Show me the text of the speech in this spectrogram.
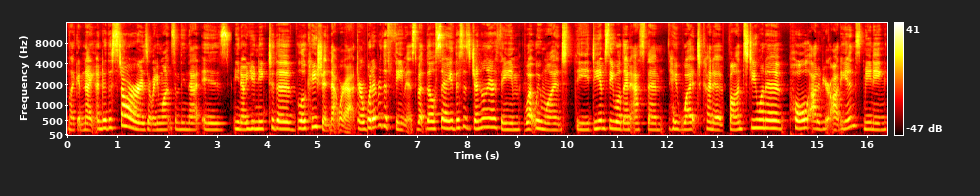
like a night under the stars, or we want something that is, you know, unique to the location that we're at, or whatever the theme is. But they'll say, This is generally our theme, what we want. The DMC will then ask them, Hey, what kind of fonts do you want to pull out of your audience? Meaning,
